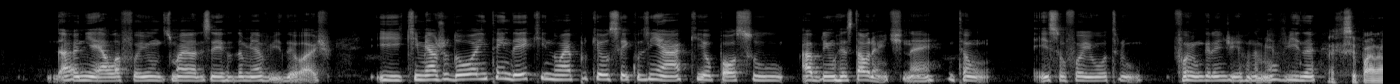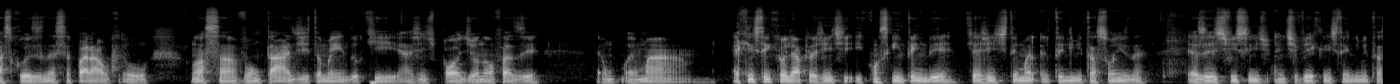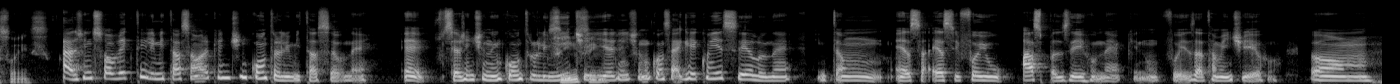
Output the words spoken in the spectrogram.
a Aniela foi um dos maiores erros da minha vida, eu acho. E que me ajudou a entender que não é porque eu sei cozinhar que eu posso abrir um restaurante, né? Então, isso foi outro, foi um grande erro na minha vida. É que separar as coisas, né? Separar o, o nossa vontade também do que a gente pode ou não fazer é, um, é uma É que a gente tem que olhar pra gente e conseguir entender que a gente tem, uma, tem limitações, né? E às vezes é difícil a gente, a gente ver que a gente tem limitações. Ah, a gente só vê que tem limitação na hora que a gente encontra a limitação, né? É, se a gente não encontra o limite Sim, sim. e a gente não consegue reconhecê-lo, né? Então, essa, esse foi o aspas erro, né? Que não foi exatamente erro. Um,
